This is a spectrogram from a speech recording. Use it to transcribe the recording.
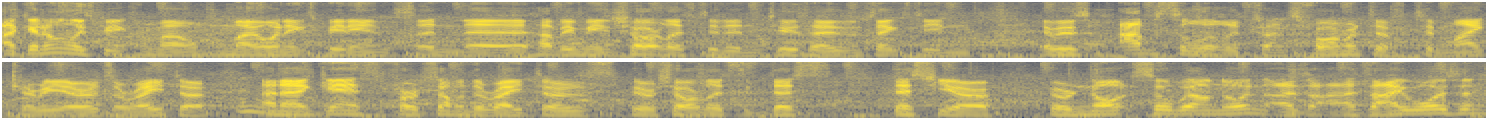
I can only speak from my own, my own experience, and uh, having been shortlisted in 2016, it was absolutely transformative to my career as a writer. And I guess for some of the writers who are shortlisted this this year, who are not so well known as, as I wasn't,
